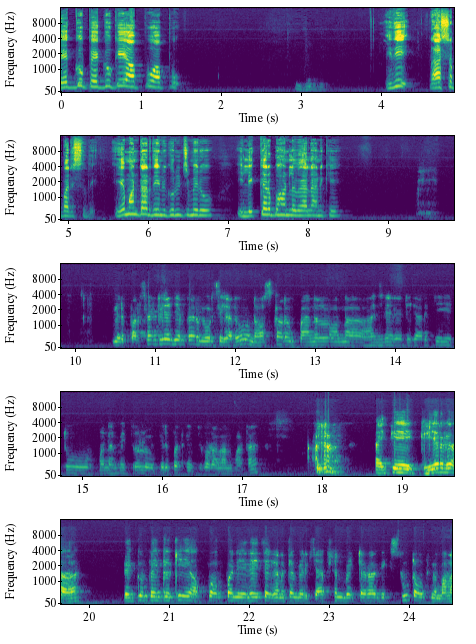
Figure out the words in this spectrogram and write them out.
పెగ్గు పెగ్గుకి అప్పు అప్పు. ఇది రాష్ట్ర పరిస్థితి. ఏమంటారు దీని గురించి మీరు ఈ లిక్కర్ బాండ్ల వేలానికి? మీరు పర్ఫెక్ట్గా చెప్పారు మూర్తి గారు. నమస్కారం. ప్యానెల్లో ఉన్న ఆంజనేయ రెడ్డి గారికి ఇటు మన మిత్రులు తిరుపతి నుంచి కూడా అనమాట అయితే క్లియర్గా పెగ్గు పెగ్గుకి అప్పు అప్పు అని ఏదైతే కనుక మీరు క్యాప్షన్ పెట్టారో అది సూట్ అవుతుంది మన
